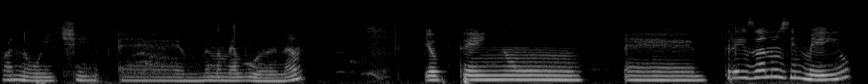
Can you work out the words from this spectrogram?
Boa noite, é, meu nome é Luana. Eu tenho é, três anos e meio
